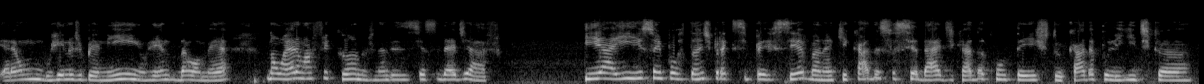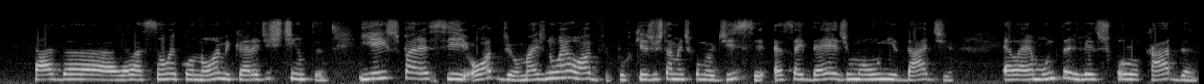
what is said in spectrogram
era um reino de Benin, o reino da Omé, não eram africanos, né? Não existia essa ideia de África. E aí isso é importante para que se perceba, né, que cada sociedade, cada contexto, cada política, cada relação econômica era distinta. E isso parece óbvio, mas não é óbvio, porque justamente como eu disse, essa ideia de uma unidade ela é muitas vezes colocada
